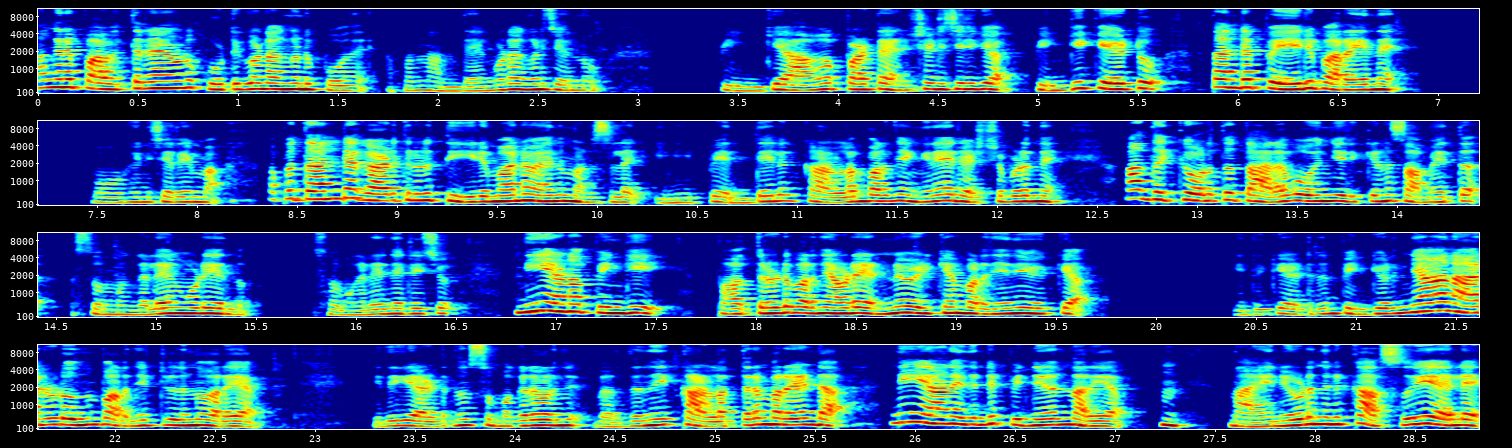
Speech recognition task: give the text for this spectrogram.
അങ്ങനെ പവിത്രനെ കൂടെ കൂട്ടിക്കൊണ്ട് അങ്ങോട്ട് പോകുന്നത് അപ്പം നന്ദയും കൂടെ അങ്ങോട്ട് ചെന്നു. പിങ്കി ആകെപ്പാട്ട് ടെൻഷൻ അടിച്ചിരിക്കുക പിങ്കി കേട്ടു തന്റെ പേര് പറയുന്നേ. മോഹിനി ചെറിയമ്മ. അപ്പം തന്റെ കാര്യത്തിലൊരു തീരുമാനമായെന്ന് മനസ്സിലായി. ഇനിയിപ്പോൾ എന്തെങ്കിലും കള്ളം പറഞ്ഞ് എങ്ങനെയാണ് രക്ഷപ്പെടുന്നേ? അതൊക്കെ ഓർത്ത് തല പോഞ്ഞിരിക്കുന്ന സമയത്ത് സുമംഗലയും കൂടെ ചെന്നു. സുമംഗലയെ നിരീച്ചു നീയാണോ പിങ്കി? പാത്രോട് പറഞ്ഞ അവിടെ എണ്ണ ഒഴിക്കാൻ പറഞ്ഞെന്ന് ചോദിക്കുക ഇത് കേട്ടതും പിങ്കി ഒരു ഞാൻ ആരോടൊന്നും പറഞ്ഞിട്ടില്ലെന്ന് പറയാം. ഇത് കേട്ടതും സുമകര പറഞ്ഞു വെറുതെ നീ കള്ളത്തരം പറയണ്ട. നീയാണ് ഇതിന്റെ പിന്നിലെന്നറിയാം. നയനയോട് നിനക്ക് അസൂയല്ലേ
